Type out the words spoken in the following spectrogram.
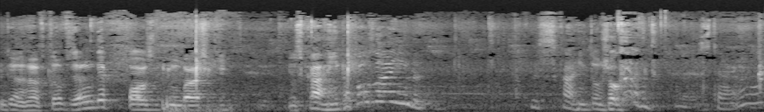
garrafa. Então fizeram um depósito aqui embaixo aqui. E os carrinhos dá pra usar ainda. Esses carrinhos estão jogados. Estranho, né?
